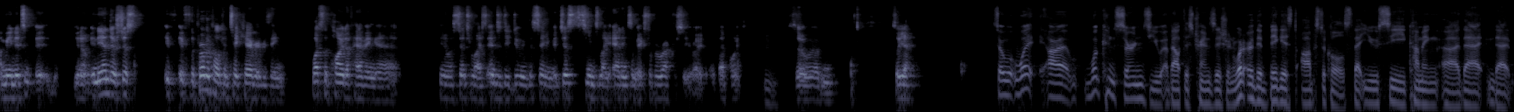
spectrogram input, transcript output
I mean, it's it, you know, in the end, there's just if if the protocol can take care of everything, what's the point of having a you know a centralized entity doing the same? It just seems like adding some extra bureaucracy, right? At that point. Mm. So um, so yeah, so what uh, what concerns you about this transition? What are the biggest obstacles that you see coming uh, that that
